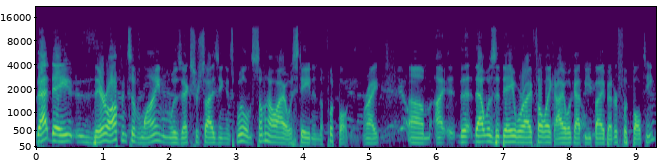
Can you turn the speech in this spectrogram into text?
that day their offensive line was exercising its will, and somehow Iowa stayed in the football game. Right, um, I, th- that was a day where I felt like Iowa got beat by a better football team.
